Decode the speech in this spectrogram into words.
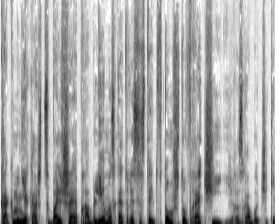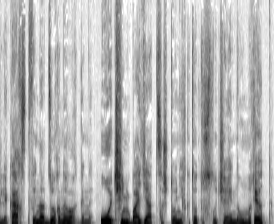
как мне кажется, большая проблема, с которой состоит в том, что врачи и разработчики лекарств и надзорные органы очень боятся, что у них кто-то случайно умрет.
